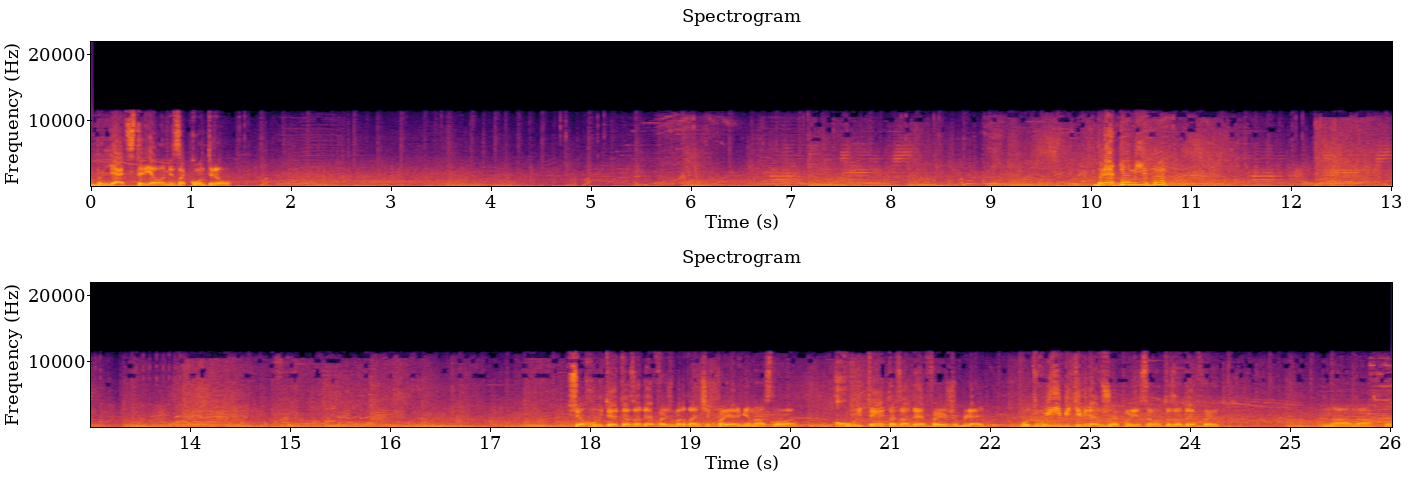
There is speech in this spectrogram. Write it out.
Блядь, стрелами законтрил. Блядь, дом ебут! Все, хуй ты это задефаешь, братанчик, поверь мне на слово. Хуй ты это задефаешь, блядь. Вот выебите меня в жопу, если он это задефает. На, нахуй.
